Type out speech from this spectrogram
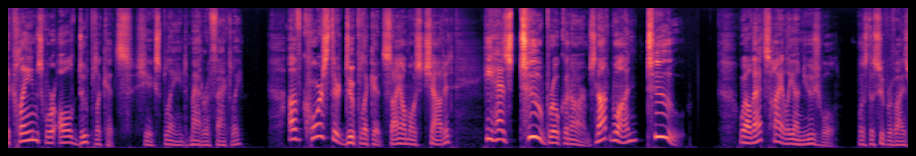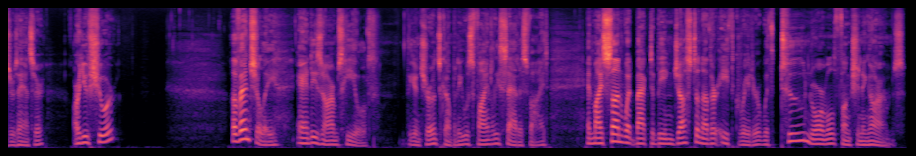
The claims were all duplicates, she explained matter of factly. Of course they're duplicates, I almost shouted. He has two broken arms, not one, two. Well, that's highly unusual, was the supervisor's answer. Are you sure? Eventually, Andy's arms healed, the insurance company was finally satisfied, and my son went back to being just another eighth grader with two normal functioning arms.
